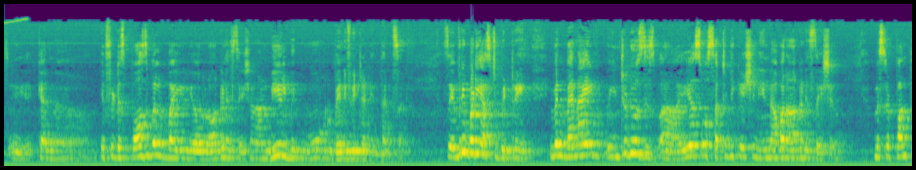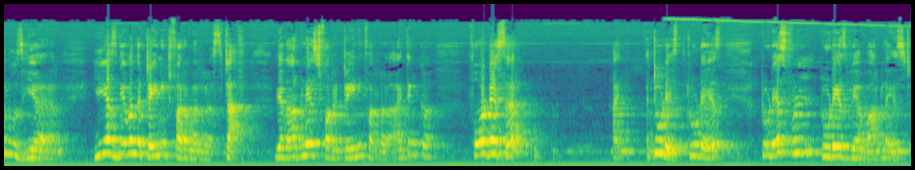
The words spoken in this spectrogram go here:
So you can uh, if it is possible by your organization and we will be more benefited in that sir so everybody has to be trained. Even when I introduced this uh, ISO certification in our organization, Mr. Pantulu is here. He has given the training for our uh, staff. We have organized for a training for uh, I think uh, four days, sir. I, two days, two days, two days full. Two days we have organized.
